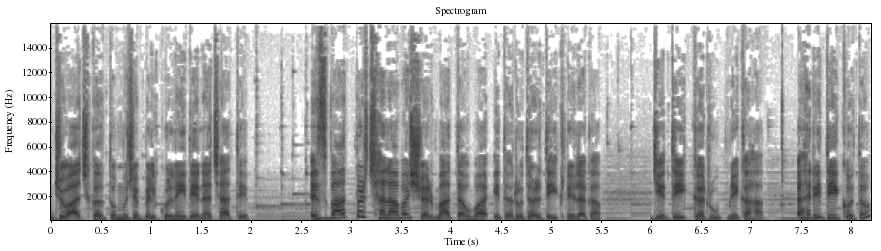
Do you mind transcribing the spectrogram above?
जो आजकल तुम मुझे बिल्कुल नहीं देना चाहते। इस बात पर छलावा शर्माता हुआ इधर उधर देखने लगा। ये देखकर रूप ने कहा, अरे देखो तो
